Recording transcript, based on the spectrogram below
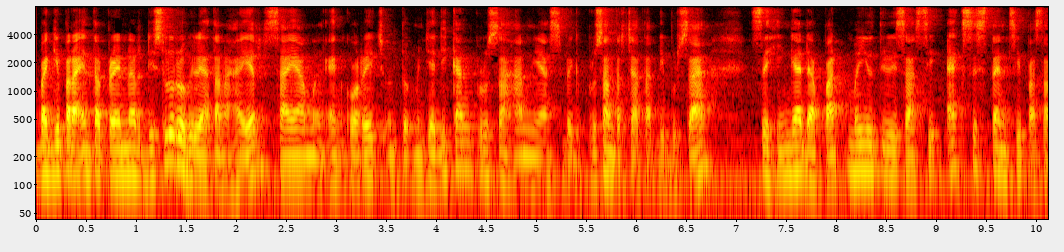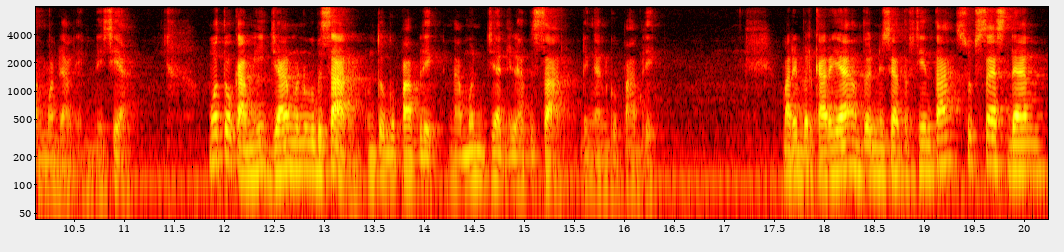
Bagi para entrepreneur di seluruh wilayah tanah air, saya mengencourage untuk menjadikan perusahaannya sebagai perusahaan tercatat di bursa sehingga dapat mengutilisasi eksistensi pasar modal Indonesia. Moto kami, jangan menunggu besar untuk go public, namun jadilah besar dengan go public. Mari berkarya untuk Indonesia tercinta, sukses dan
